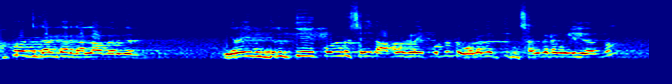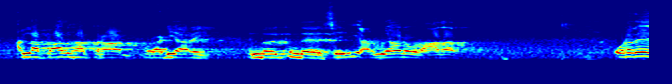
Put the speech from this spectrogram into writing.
அப்ரோச் கரெக்டா இருக்கு. அல்லாஹ் நெருங்கிறது. இறைவின் திருப்தியை கொண்டு செய்த அமல்களை கொண்டு உலகத்தின் உலகத்தின் சங்கடங்களிலிருந்தும் அல்லாஹ் பாதுகாக்கிறான். ஒரு அடியாரை என்பதற்கு இந்த செய்தி அருமையான ஒரு ஆதாரம். உடனே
